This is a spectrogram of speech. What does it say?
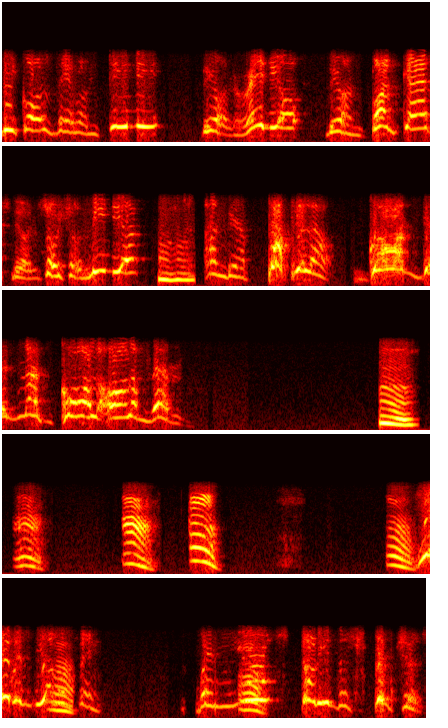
because they're on TV, they're on radio, they're on podcasts, they're on social media, hmm and they're popular. God did not call all of them. Mm. Mm. Mm. Mm. Mm. Here is the other Mm. thing. When you Mm. study the scriptures,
